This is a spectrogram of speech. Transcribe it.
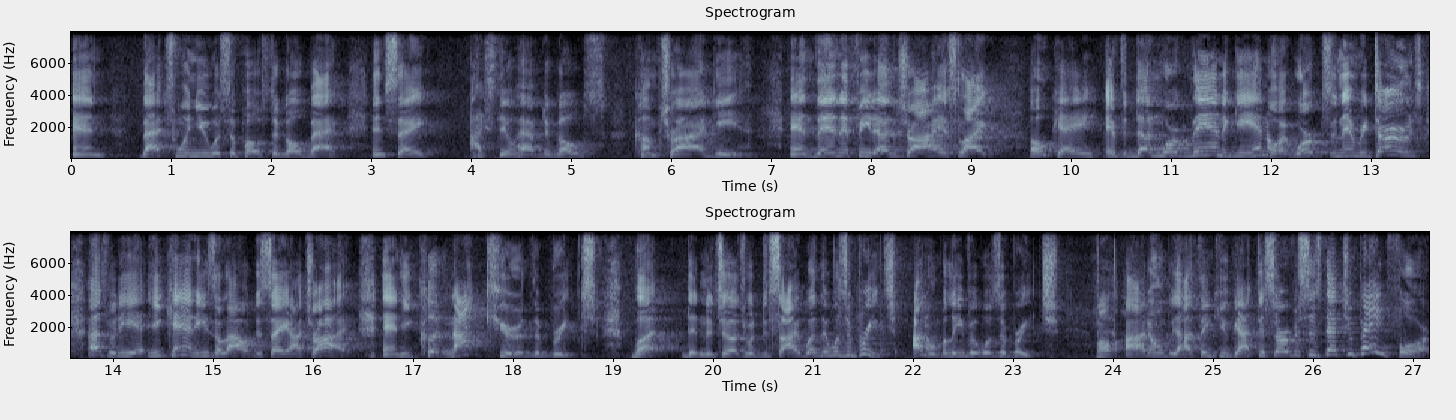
and that's when you were supposed to go back and say, "I still have the ghost. Come try again." And then if he doesn't try, it's like. Okay, if it doesn't work then again, or it works and then returns, that's what he he can. He's allowed to say, "I tried," and he could not cure the breach. But then the judge would decide whether it was a breach. I don't believe it was a breach. Well- I don't. I think you got the services that you paid for.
